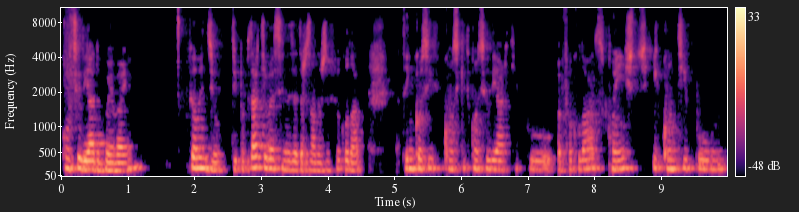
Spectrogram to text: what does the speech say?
conciliado bem bem, pelo menos eu, tipo, apesar de tiver cenas atrasadas da faculdade, tenho conseguido conciliar, tipo, a faculdade com isto e com, tipo,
